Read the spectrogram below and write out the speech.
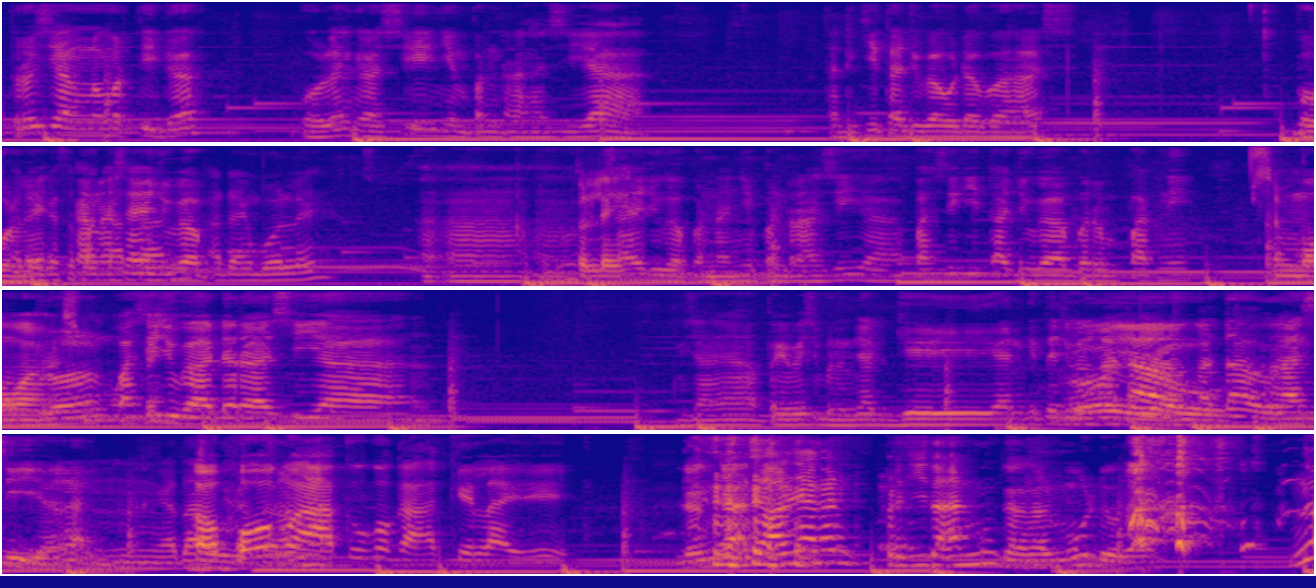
terus yang nomor tiga boleh gak sih nyimpen rahasia tadi kita juga udah bahas boleh karena saya juga ada yang boleh uh, uh, Boleh. saya juga pernah nyimpen rahasia pasti kita juga berempat nih Semua. ngobrol semua. pasti juga ada rahasia misalnya PW sebenarnya gay kan kita juga Oh nggak iya, tahu nggak tahu. rahasia kan Mm, nggak tahu tahu. kok aku kok gak akil lah eh. Loh, enggak soalnya kan percintaanmu gagal mulu kan No.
